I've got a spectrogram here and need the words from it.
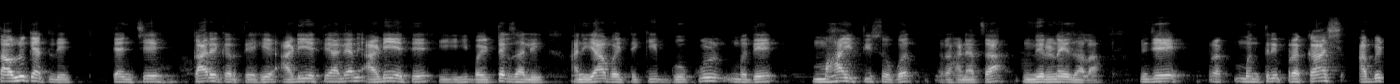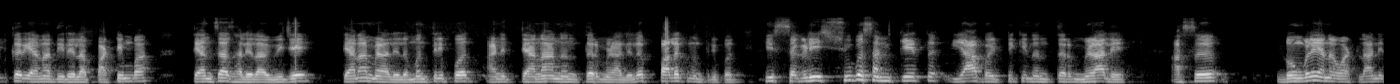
तालुक्यातले त्यांचे कार्यकर्ते हे आडी येथे आले आणि आडी येथे ही ही बैठक झाली. आणि या बैठकीत गोकुळमध्ये महायुतीसोबत राहण्याचा निर्णय झाला. म्हणजे प्र मंत्री प्रकाश आंबेडकर यांना दिलेला पाठिंबा त्यांचा झालेला विजय त्यांना मिळालेलं मंत्रीपद आणि त्यांना नंतर मिळालेलं पालकमंत्रीपद ही सगळी शुभ संकेत या बैठकीनंतर मिळाले. असं डोंगळे यांना वाटलं आणि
